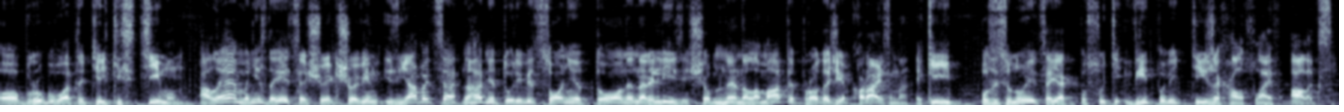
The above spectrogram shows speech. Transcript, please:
обрубувати тільки стімом. Але мені здається, що якщо він і з'явиться на гарнітурі від Sony, то не на релізі, щоб не наламати продажі Horizon, який позиціонується як по суті відповідь тій же Half-Life Alex.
